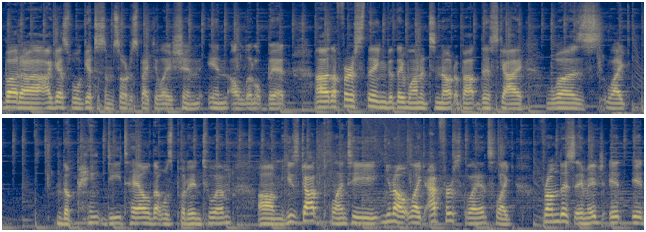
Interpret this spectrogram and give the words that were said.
but uh, I guess we'll get to some sort of speculation in a little bit. Uh, the first thing that they wanted to note about this guy was like the paint detail that was put into him. Um, he's got plenty, you know, like at first glance, like from this image, it it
